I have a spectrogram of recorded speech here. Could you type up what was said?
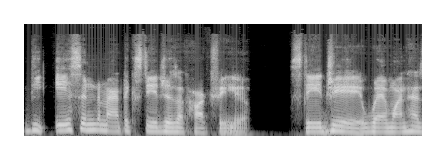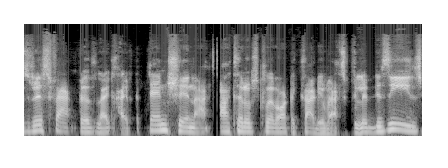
the asymptomatic stages of heart failure, stage A, where one has risk factors like hypertension, atherosclerotic cardiovascular disease,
